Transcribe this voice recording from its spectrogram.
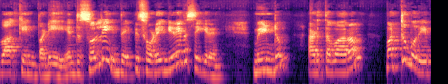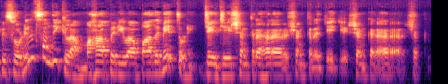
வாக்கின்படி என்று சொல்லி இந்த எபிசோடை நிறைவு செய்கிறேன். மீண்டும் அடுத்த வாரம் மற்றும் ஒரு எபிசோடில் சந்திக்கலாம். மகாபெரிவா பாதமே துணை. ஜெய் ஜெய் சங்கர ஹர ஹர சங்கர ஜெய் ஜெய் சங்கர ஹர ஹர சங்கர.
